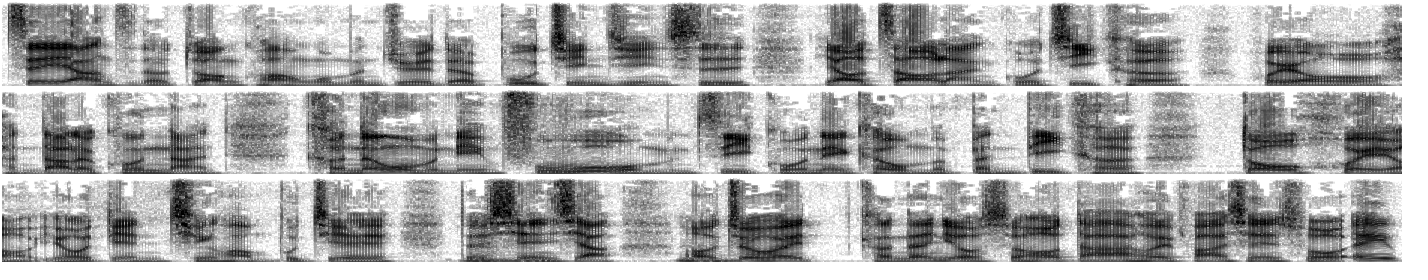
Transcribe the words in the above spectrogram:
这样子的状况，我们觉得不仅仅是要招揽国际客会有很大的困难，可能我们连服务我们自己国内客、我们本地客都会哦有点青黄不接的现象哦，就会可能有时候大家会发现说，诶。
